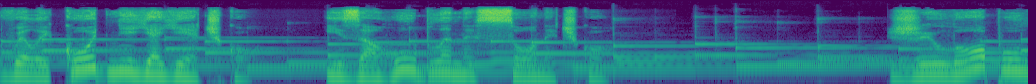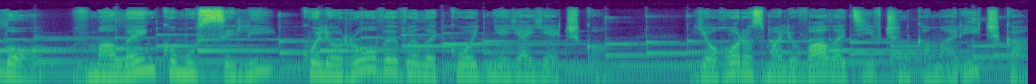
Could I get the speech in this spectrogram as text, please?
Великоднє яєчко і загублене сонечко. Жило було в маленькому селі кольорове великоднє яєчко. Його розмалювала дівчинка Марічка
